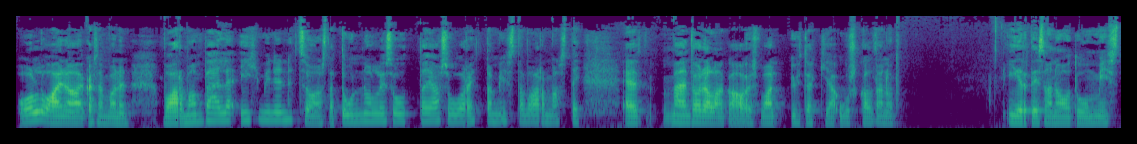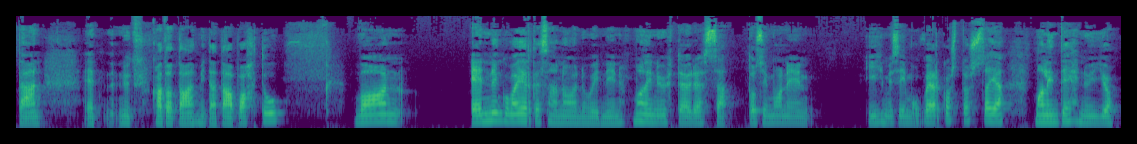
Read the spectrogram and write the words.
ollut aina aika semmoinen varman päälle ihminen, että se on sitä tunnollisuutta ja suorittamista varmasti. että mä en todellakaan olisi vaan yhtäkkiä uskaltanut irtisanoutua mistään, että nyt katsotaan, mitä tapahtuu. Vaan ennen kuin mä irtisanouduin, niin mä olin yhteydessä tosi moniin ihmisiin mun verkostossa ja mä olin tehnyt jo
